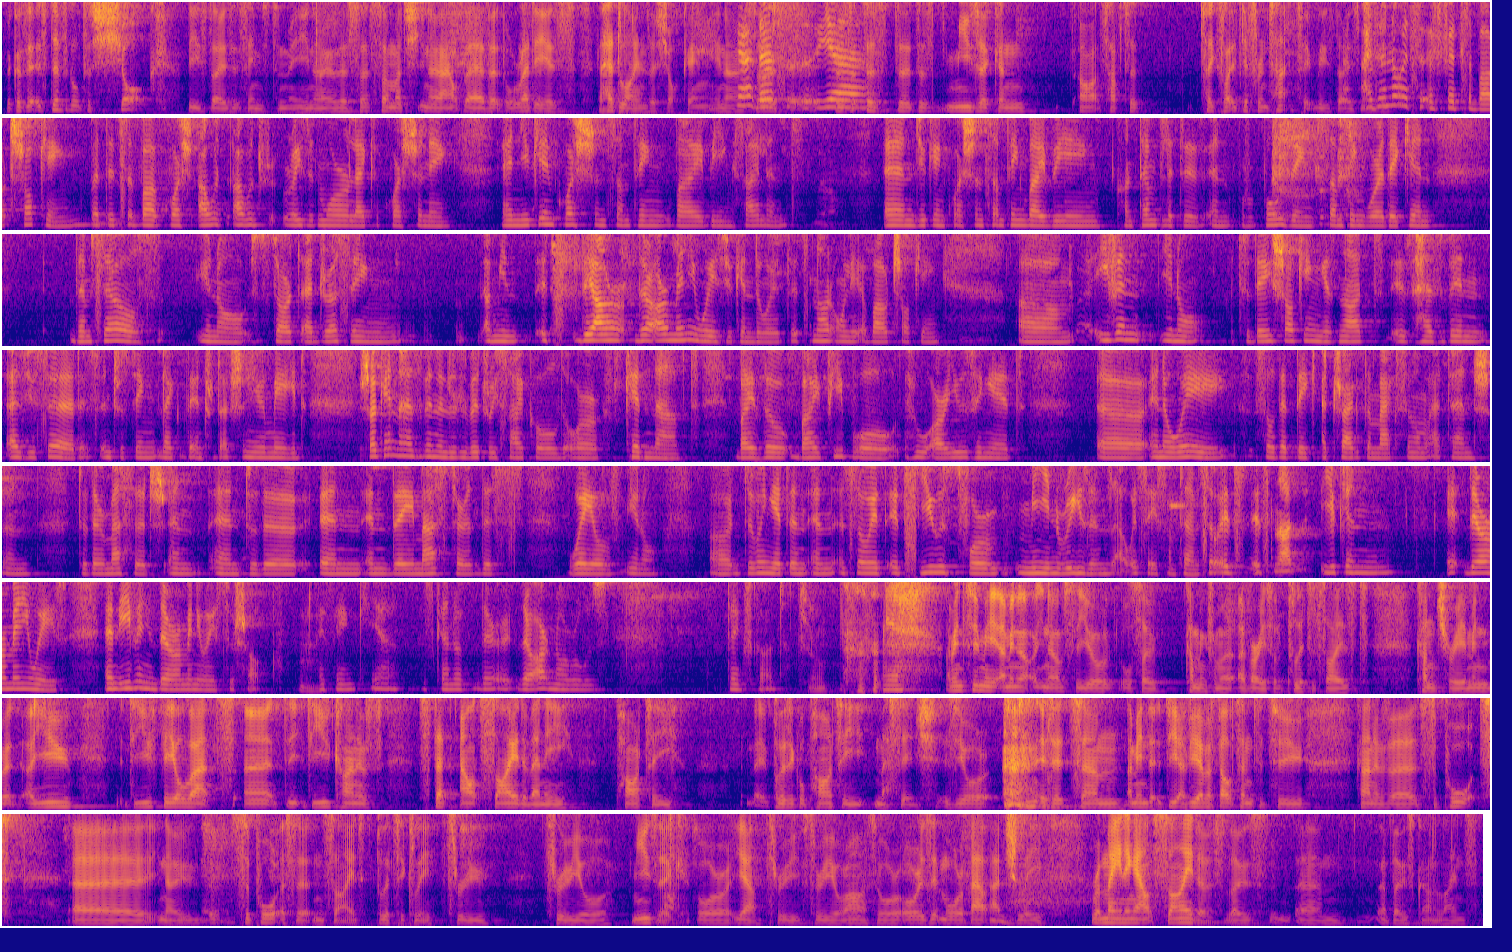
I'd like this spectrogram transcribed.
Because it's difficult to shock these days. It seems to me. You know, there's so, so much you know out there that already is the headlines are shocking. You know, Yeah, so there's uh, yeah. Does, does, does music and arts have to take a slightly different tactic these days? I don't know it's, if it's about shocking, but it's about question. I would I would raise it more like a questioning, and you can question something by being silent. And you can question something by being contemplative and proposing something where they can themselves, you know, start addressing. I mean, it's there are there are many ways you can do it. It's not only about shocking. Um, even you know, today shocking is not is has been as you said. It's interesting, like the introduction you made. Shocking has been a little bit recycled or kidnapped by the by people who are using it uh, in a way so that they attract the maximum attention to their message and and to the and and they master this way of you know uh, doing it. And, and so it, it's used for mean reasons I would say sometimes. So it's it's not you can it, there are many ways. And even there are many ways to shock mm. I think. Yeah it's kind of there there are no rules Thanks God. Sure. yeah. I mean, to me, I mean, uh, you know, obviously you're also coming from a, a, very sort of politicized country. I mean, but are you? Do you feel that? Uh, do, do you kind of step outside of any party, political party message? Is your? is it? Um, I mean, you, have you ever felt tempted to kind of uh, support? Uh, you know, support a certain side politically through through your music or yeah through through your art? Or or is it more about actually remaining outside of those um, of those kind of lines?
